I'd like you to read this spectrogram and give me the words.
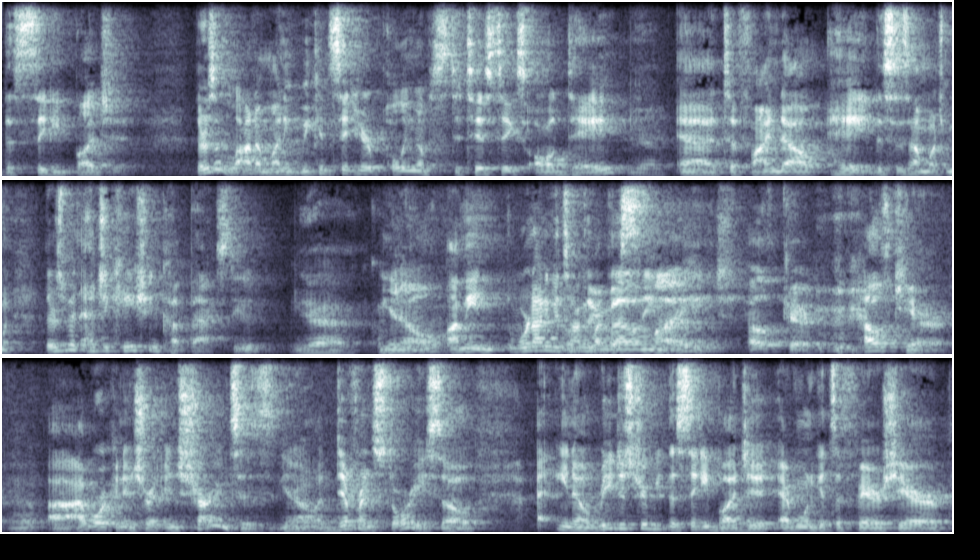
the city budget. There's a lot of money. We can sit here pulling up statistics all day uh, to find out, hey, this is how much money. There's been education cutbacks, dude. Yeah. You know, I mean, we're not even talking about the same age. healthcare. Healthcare. Uh, I work in insurance. Insurance is, you know, a different story. So, uh, you know, redistribute the city budget. Everyone gets a fair share.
